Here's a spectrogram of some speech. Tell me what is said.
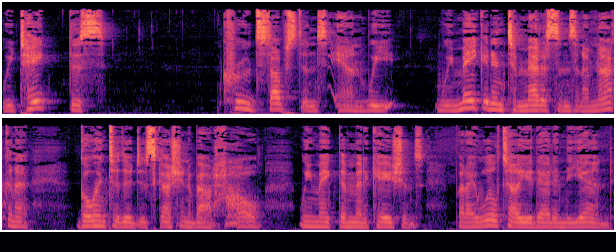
we take this crude substance and we we make it into medicines and I'm not going to go into the discussion about how we make the medications, but I will tell you that in the end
